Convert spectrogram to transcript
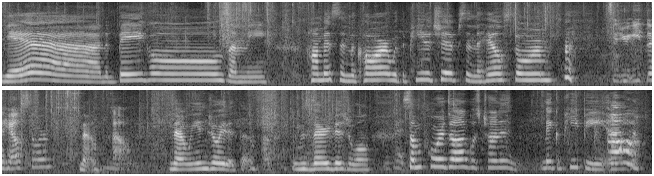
Yeah, the bagels and the hummus in the car with the pita chips and the hailstorm. Did you eat the hailstorm? no, Oh. no, we enjoyed it though. It was very visual. Okay. Some poor dog was trying to make a pee pee Oh!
